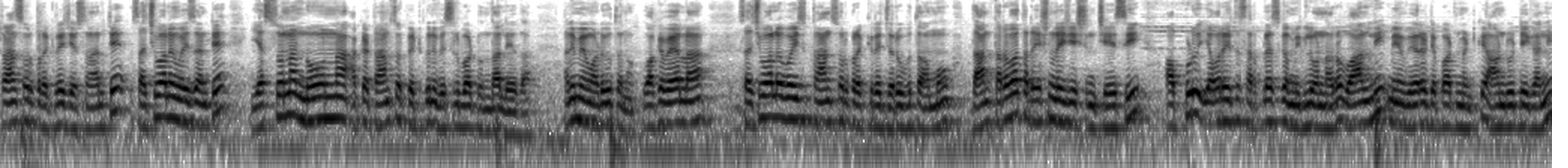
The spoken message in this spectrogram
ట్రాన్స్ఫర్ ప్రక్రియ చేస్తున్నారా? అంటే సచివాలయం వైజ్ అంటే ఎస్ ఉన్నా నో ఉన్నా అక్కడ ట్రాన్స్ఫర్ పెట్టుకునే వెసులుబాటు ఉందా లేదా అని మేము అడుగుతున్నాం. ఒకవేళ సచివాలయ వైజ్ ట్రాన్స్ఫర్ ప్రక్రియ జరుగుతాము దాని తర్వాత రేషనలైజేషన్ చేసి అప్పుడు ఎవరైతే సర్ప్లస్గా మిగిలి ఉన్నారో వాళ్ళని మేము వేరే డిపార్ట్మెంట్కి ఆన్ డ్యూటీ కానీ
